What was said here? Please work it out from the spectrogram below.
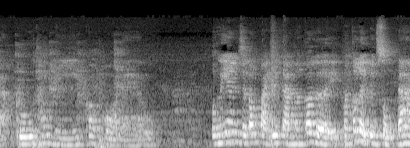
ละรู้เท่านี้ก็พอแล้ว ตรงนี้มันจะต้องไปด้วยกันมันก็เลยมันก็เลยเป็นสุขได้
